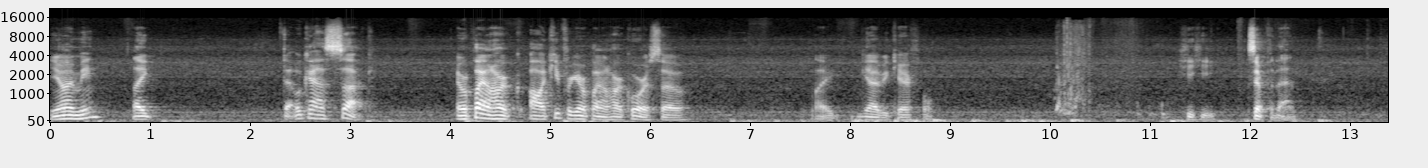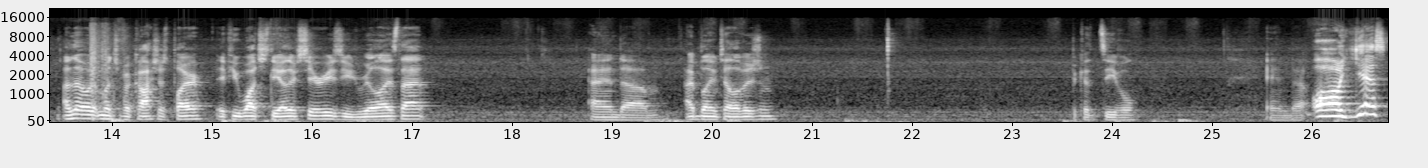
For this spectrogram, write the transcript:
You know what I mean? Like... That would kind of suck. And we're playing on hard... Oh, I keep forgetting we're playing on hardcore, so... Like, you gotta be careful. Hee. Except for that. I'm not much of a cautious player. If you watch the other series, you'd realize that. And um, I blame television because it's evil. And uh, oh yes,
